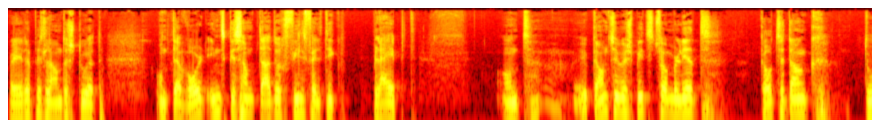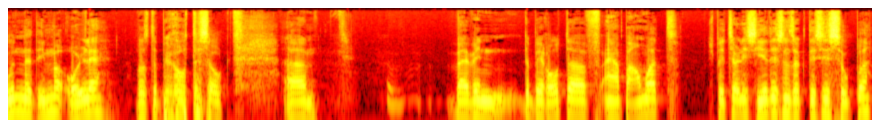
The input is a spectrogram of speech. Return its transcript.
Weil jeder ein bisschen anders tut. Und der Wald insgesamt dadurch vielfältig bleibt. Und ganz überspitzt formuliert, Gott sei Dank tun nicht immer alle, was der Berater sagt. Ähm, weil wenn der Berater auf einer Baumart spezialisiert ist und sagt, das ist super,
